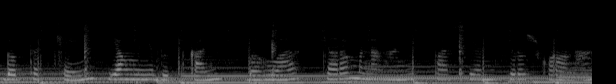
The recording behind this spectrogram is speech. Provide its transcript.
Dr. Cheng yang menyebutkan bahwa cara menangani pasien virus corona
